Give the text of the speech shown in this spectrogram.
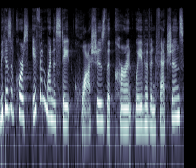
Because, of course, if and when a state quashes the current wave of infections,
